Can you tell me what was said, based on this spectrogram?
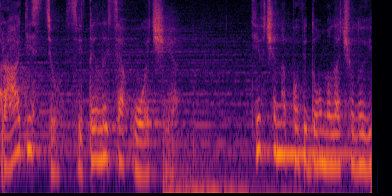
радістю світилися очі. Дівчина повідомила чоловіку.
